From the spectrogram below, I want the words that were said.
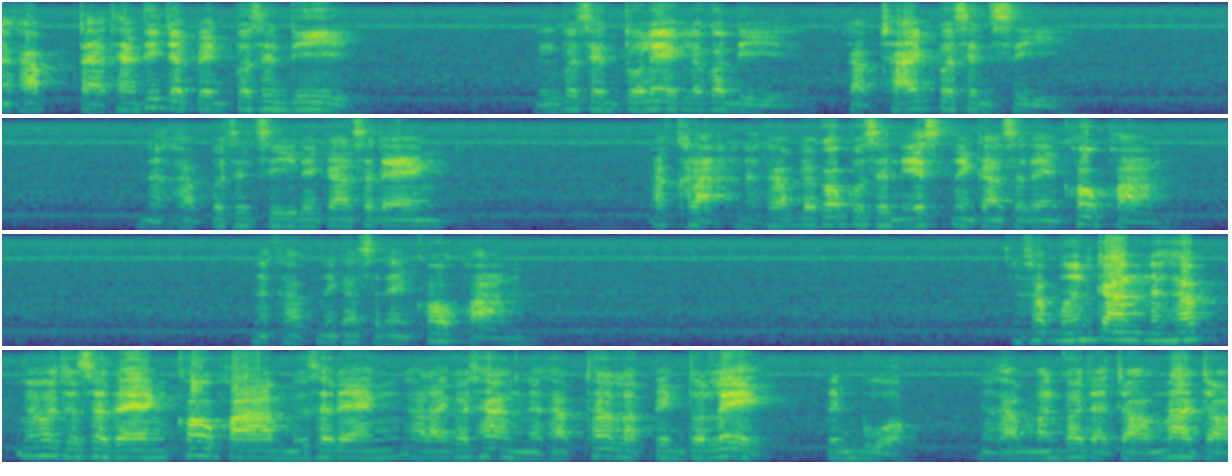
นะครับ แต่แทนที่จะเป็นเปอร์เซ็นต์ดีหรือเปอร์เซ็นต์ตัวเลขแล้วก็ดีกับใช้เปอร์เซ็นต์ c นะครับเปอร์เซ็นต์ c ในการแสดงอักขระนะครับ แล้วก็เปอร์เซ็นต์ s ในการแสดงข้อความนะครับ ในการแสดงข้อความนะครับเหมือนกันนะครับ ไม่ว่าจะแสดงข้อความหรือแสดงอะไรก็ช่างนะครับ ถ้าเราเป็นตัวเลขเป็นบวกนะครับ มันก็จะจองหน้าจอ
